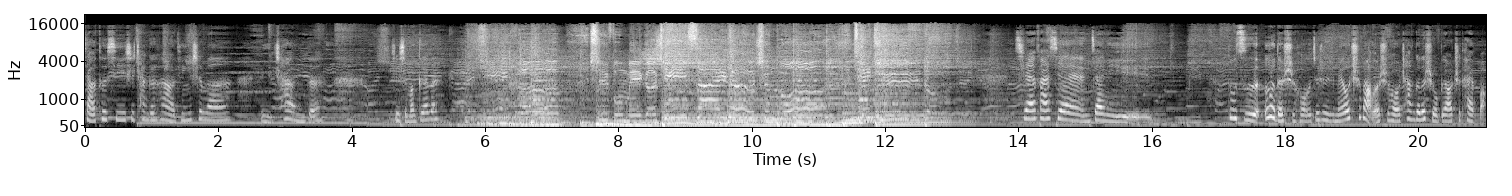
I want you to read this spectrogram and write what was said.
小兔西是唱歌很好听是吗？你唱的是什么歌呢？契合，是否每个精彩的承诺，结局都这样？竟然发现，在你肚子饿的时候，就是没有吃饱的时候，唱歌的时候不要吃太饱。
